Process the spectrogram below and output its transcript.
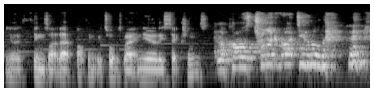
you know, things like that. I think we talked about in the early sections. Like I was trying to write down all that.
